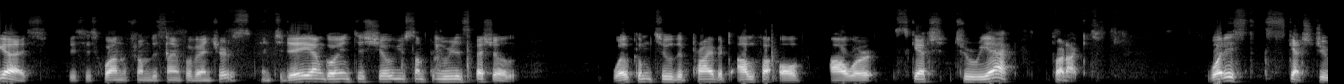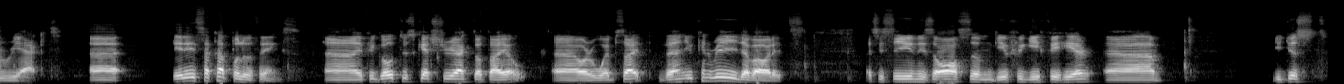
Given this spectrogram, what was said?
guys, this is Juan from Design for Ventures and today I'm going to show you something really special. Welcome to the private alpha of our Sketch2React product. What is Sketch2React? Uh, it is a couple of things. Uh, if you go to sketch2react.io, uh, our website, then you can read about it. As you see in this awesome Giphy Giphy here, uh, you just,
